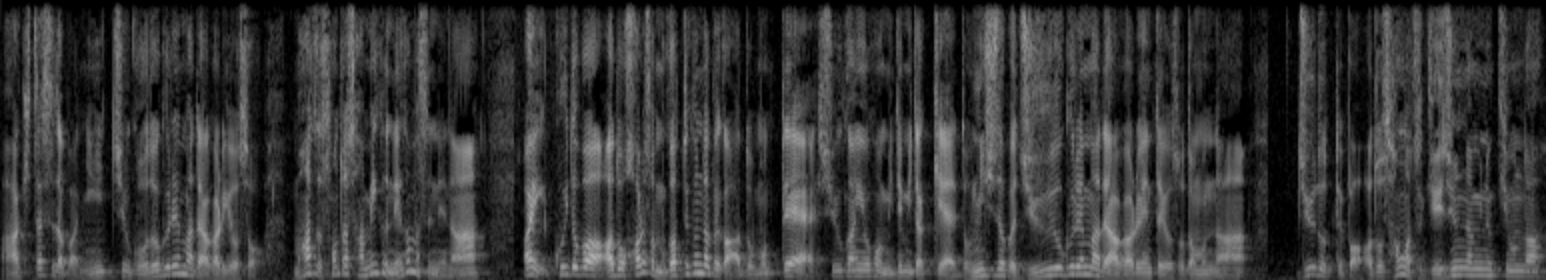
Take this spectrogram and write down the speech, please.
秋田市だば日中5度ぐらいまで上がる予想まずそんな寒いくねえかもしんねえな。はいこいだばあと春さ向かってくんだべかと思って週間予報見てみたっけ。土日だば10度ぐらいまで上がるえんた予想だもんな。10度ってばあと3月下旬並みの気温だ。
